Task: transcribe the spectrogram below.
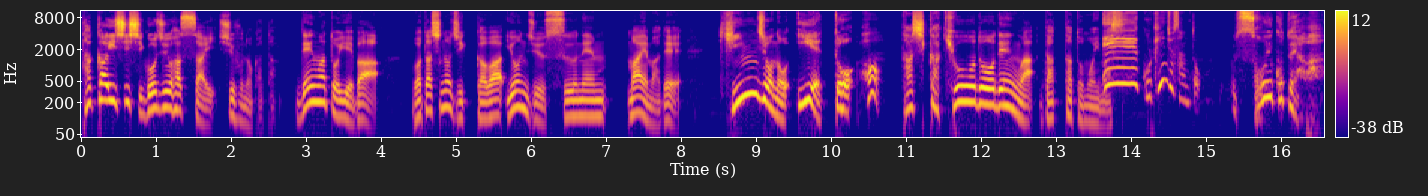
高石市58歳主婦の方。電話といえば私の実家は40数年前まで近所の家とは確か共同電話だったと思います、えー、ご近所さんと？そういうことやわ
